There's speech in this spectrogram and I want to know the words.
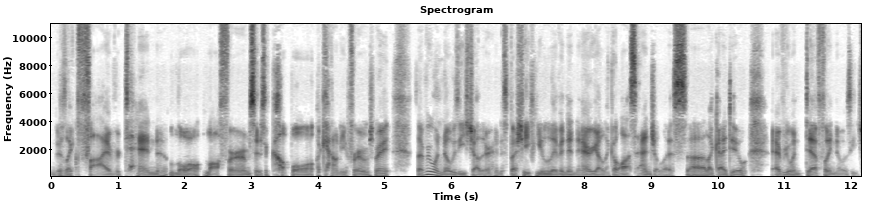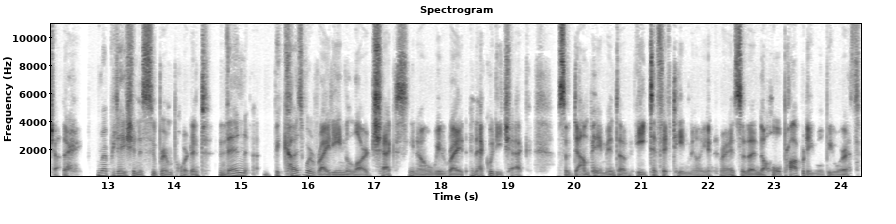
There's like five or 10 law, law firms. There's a couple accounting firms, right? So everyone knows each other. And especially if you live in an area like Los Angeles, uh, like I do, everyone definitely knows each other reputation is super important. Then, because we're writing large checks, you know, we write an equity check. So, down payment of eight to 15 million, right? So, then the whole property will be worth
